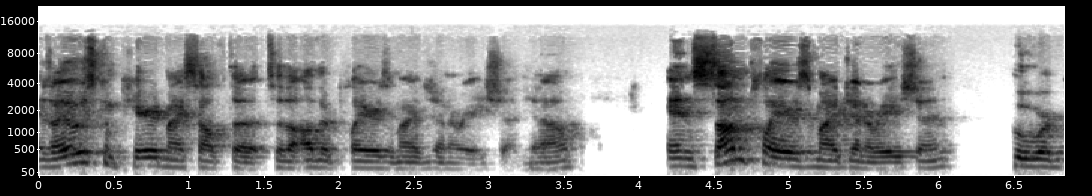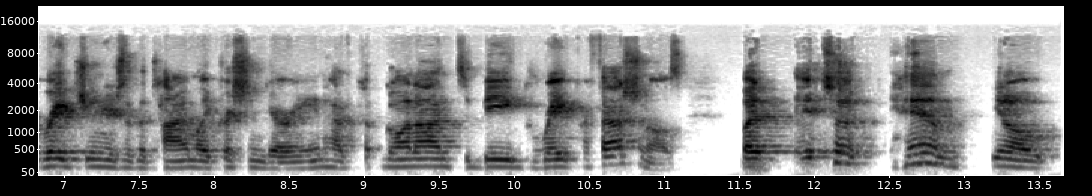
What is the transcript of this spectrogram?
is I always compared myself to, to the other players of my generation, you know? And some players of my generation who were great juniors at the time, like Christian Garin, have gone on to be great professionals. But it took him, you know,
